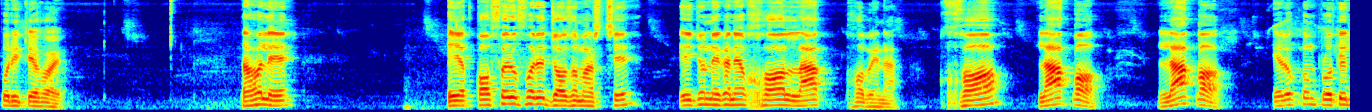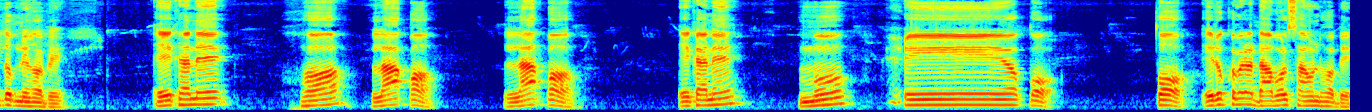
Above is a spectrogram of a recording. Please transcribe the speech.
পড়িতে হয়। তাহলে এই কফের উপরে জজম আসছে। এই জন্য এখানে খ, লাক হবে না। খ, লাক লাক এরকম প্রতিধ্বনি হবে। এখানে হ, লাক লাক এখানে মো প এরকম একটা ডাবল সাউন্ড হবে।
